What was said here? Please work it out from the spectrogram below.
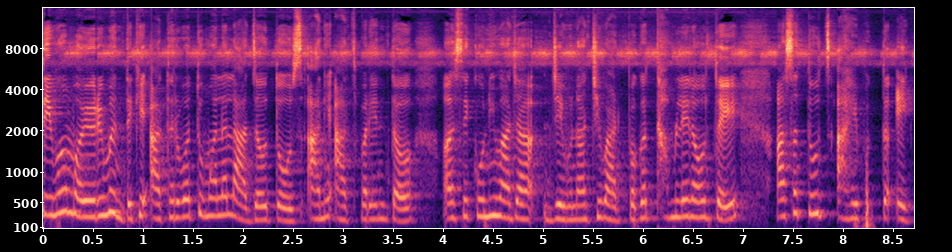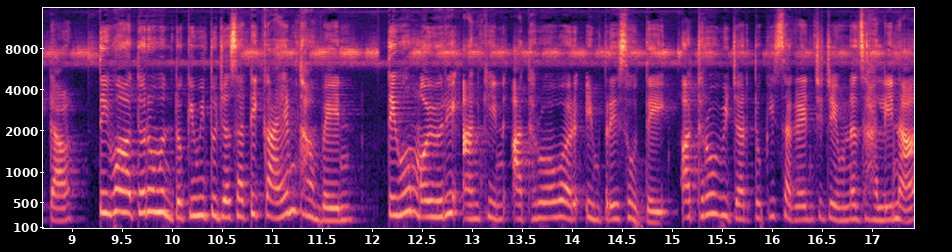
तेव्हा मयुरी म्हणते की अथर्व तुम्हाला लाजवतोस आणि आजपर्यंत असे कोणी माझ्या जेवणाची वाट बघत थांबले नव्हते. असं तूच आहे फक्त एकटा. तेव्हा अथर्व म्हणतो की मी तुझ्यासाठी कायम थांबेन. तेव्हा मयुरी आणखीन अथर्ववर इम्प्रेस होते. अथर्व विचारतो की सगळ्यांची जेवणं झाली ना?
